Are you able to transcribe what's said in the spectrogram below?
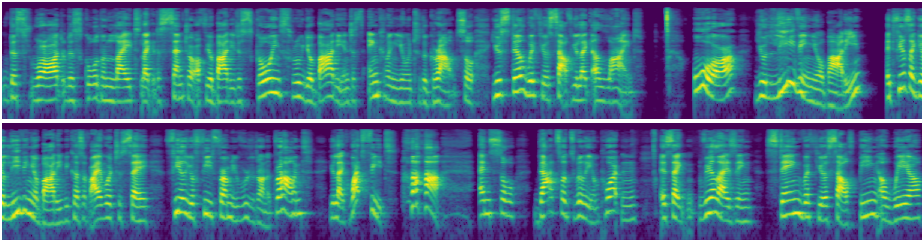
this rod or this golden light like at the center of your body just going through your body and just anchoring you into the ground. So you're still with yourself. You're like aligned. Or you're leaving your body. It feels like you're leaving your body because if i were to say feel your feet firmly rooted on the ground you're like what feet and so that's what's really important it's like realizing staying with yourself being aware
